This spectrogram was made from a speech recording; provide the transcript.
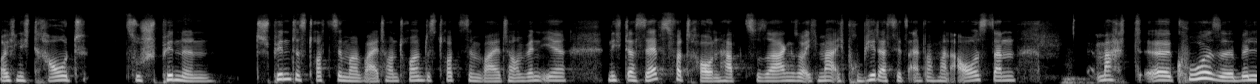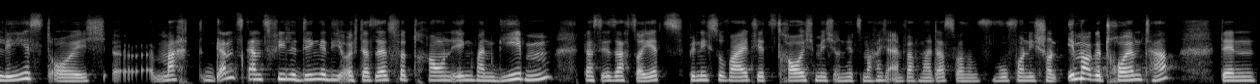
euch nicht traut zu spinnen, spinnt es trotzdem mal weiter und träumt es trotzdem weiter. Und wenn ihr nicht das Selbstvertrauen habt, zu sagen, so, ich mach, ich probiere das jetzt einfach mal aus, dann macht äh, Kurse, belest euch, äh, macht ganz, ganz viele Dinge, die euch das Selbstvertrauen irgendwann geben, dass ihr sagt, so, jetzt bin ich soweit, jetzt traue ich mich und jetzt mache ich einfach mal das, was, wovon ich schon immer geträumt habe. Denn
